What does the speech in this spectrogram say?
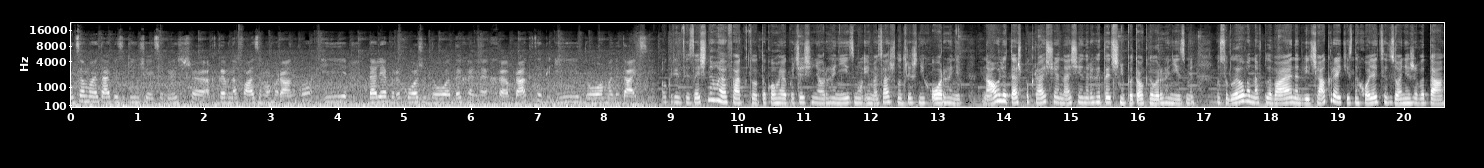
На цьому етапі закінчується більш активна фаза мого ранку, і далі я переходжу до дихальних практик і до медитації. Окрім фізичного ефекту, такого як очищення організму і масаж внутрішніх органів, наулі теж покращує наші енергетичні потоки в організмі. Особливо вона впливає на дві чакри, які знаходяться в зоні живота,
